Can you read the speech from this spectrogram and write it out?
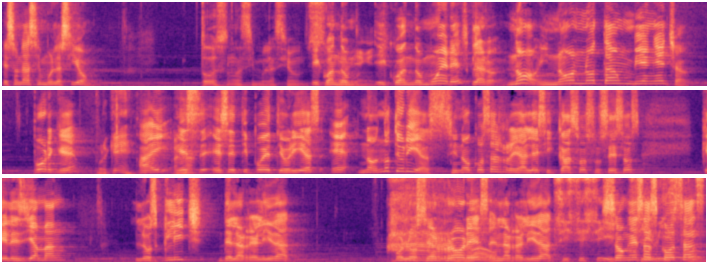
es una simulación. Todo es una simulación. Y cuando, y cuando mueres, claro, no, y no, no tan bien hecha. Porque ¿Por qué? hay ese, tipo de teorías, eh, no, no teorías, sino cosas reales y casos, sucesos, que les llaman los glitch de la realidad. O los ah, errores en la realidad. Sí, sí, sí. Son esas cosas,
